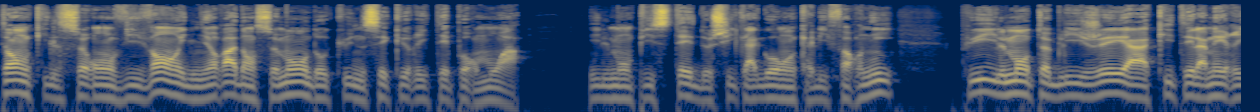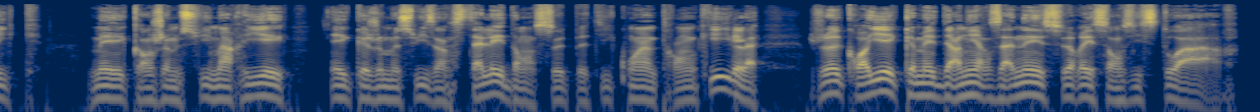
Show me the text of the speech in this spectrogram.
tant qu'ils seront vivants, il n'y aura dans ce monde aucune sécurité pour moi. Ils m'ont pisté de Chicago en Californie, puis ils m'ont obligé à quitter l'Amérique. Mais quand je me suis marié et que je me suis installé dans ce petit coin tranquille, je croyais que mes dernières années seraient sans histoire.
